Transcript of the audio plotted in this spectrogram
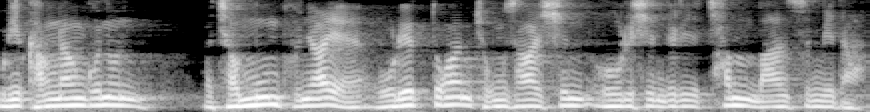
우리 강남구는 전문 분야에 오랫동안 종사하신 어르신들이 참 많습니다.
